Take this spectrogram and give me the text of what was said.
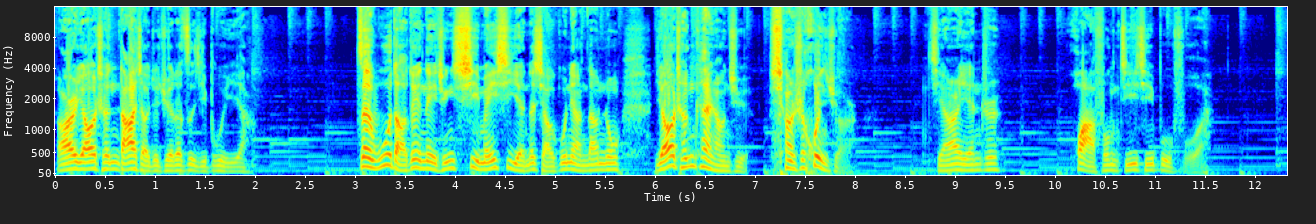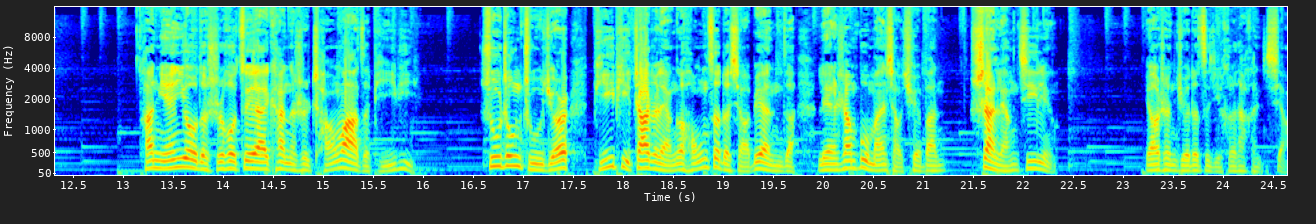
而姚晨打小就觉得自己不一样，在舞蹈队那群细眉细眼的小姑娘当中，姚晨看上去像是混血儿。简而言之，画风极其不符啊。他年幼的时候最爱看的是《长袜子皮皮》，书中主角皮皮扎着两个红色的小辫子，脸上布满小雀斑。善良机灵，姚晨觉得自己和他很像。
